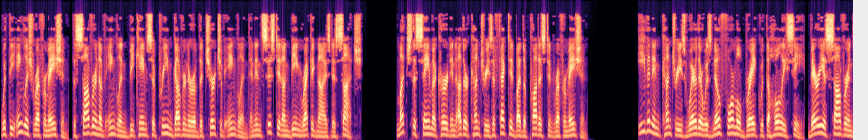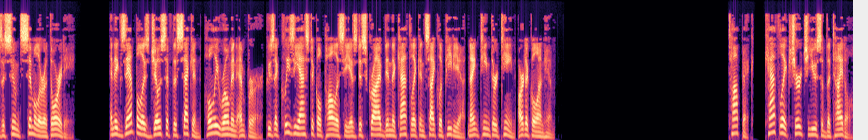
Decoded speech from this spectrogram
With the English Reformation, the Sovereign of England became supreme governor of the Church of England and insisted on being recognised as such. Much the same occurred in other countries affected by the Protestant Reformation. Even in countries where there was no formal break with the Holy See, various sovereigns assumed similar authority. An example is Joseph II, Holy Roman Emperor, whose ecclesiastical policy is described in the Catholic Encyclopedia 1913 article on him. Catholic Church use of the title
